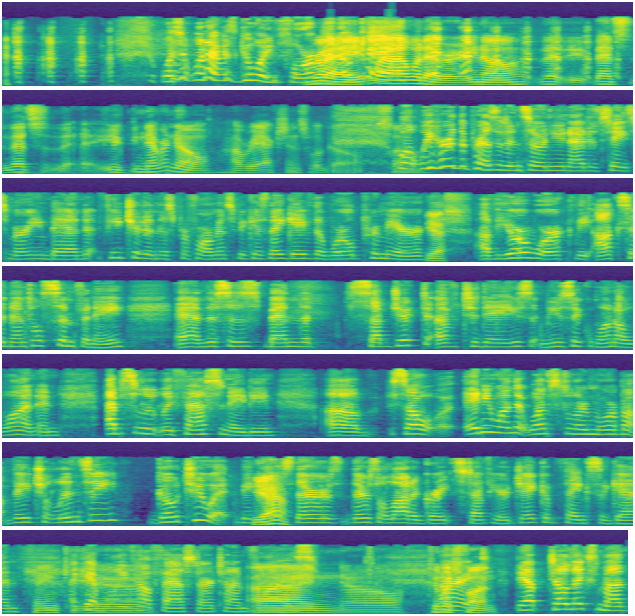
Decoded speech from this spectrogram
Wasn't what I was going for, right but okay. well whatever you know that, that's that's you never know how reactions will go so Well, we heard the President's Own United States Marine Band featured in this performance because they gave the world premiere Yes. of your work, the Occidental Symphony. And this has been the subject of today's Music 101 and absolutely fascinating. Uh, so, anyone that wants to learn more about Vachel Lindsay, go to it because Yeah. there's there's a lot of great stuff here. Jacob, thanks again. Thank you. I can't believe how fast our time flies. I know too much right. fun Yep. Till next month.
